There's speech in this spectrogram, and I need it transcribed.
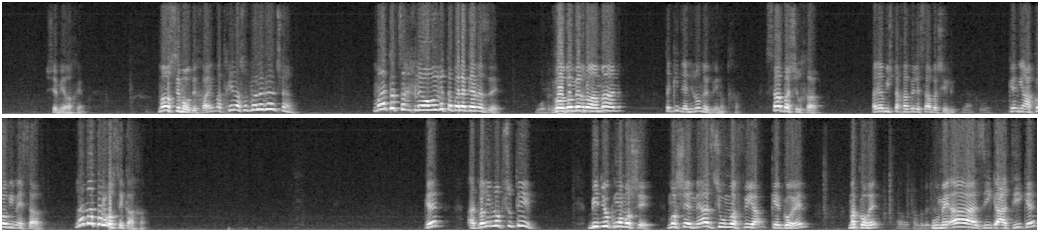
שם ירחם. מה עושה מרדכי? מתחיל לעשות בלגן שם. מה אתה צריך לעורר את הבלגן הזה? ועוד אומר לו המן, תגיד לי, אני לא מבין אותך. סבא שלך היה משתחווה לסבא שלי. כן, יעקב עם עשיו. למה אתה לא עושה ככה? כן? הדברים לא פשוטים. בדיוק כמו משה. משה, מאז שהוא מופיע כגואל, מה קורה? ומאז הגעתי, כן?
